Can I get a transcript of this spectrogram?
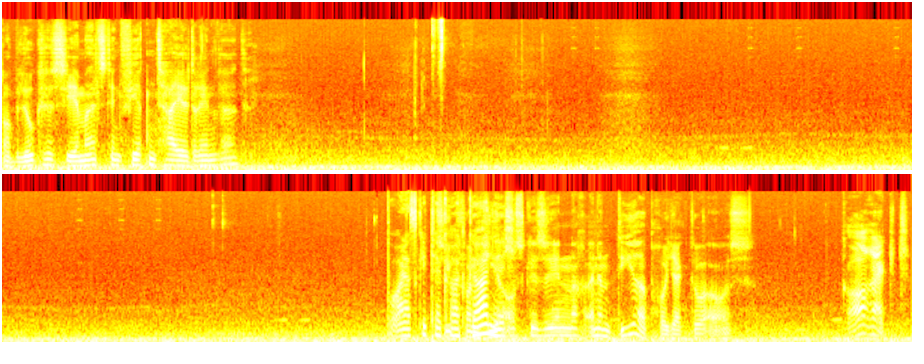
Ob Lucas jemals den vierten Teil drehen wird? Boah, das geht ja Sieht gerade von gar hier nicht. aus gesehen nach einem Dia-Projektor aus. Korrekt.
